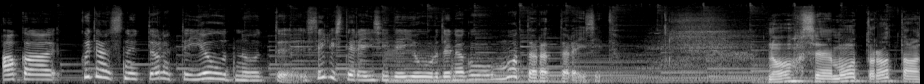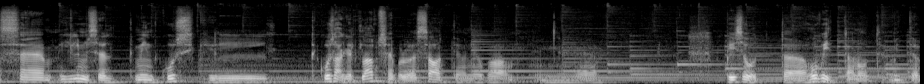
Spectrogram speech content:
aga kuidas nüüd te olete jõudnud selliste reiside juurde nagu mootorrattareisid? noh, see mootorratas eh, ilmselt mind kuskilt, kusagilt lapsepõlvest saati on juba eh, pisut eh, huvitanud, mitte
